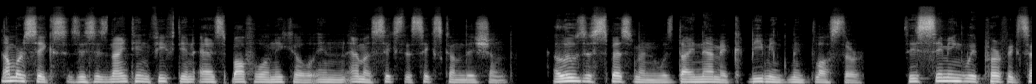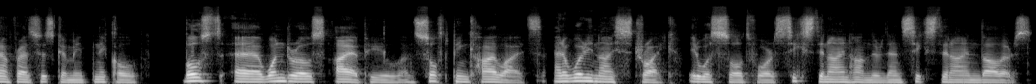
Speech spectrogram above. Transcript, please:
Number 6. This is 1915S Buffalo Nickel in MS66 condition. Elusive specimen with dynamic, beaming mint luster. This seemingly perfect San Francisco mint nickel boasts a wondrous eye appeal and soft pink highlights and a very nice strike. It was sold for $6,969.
